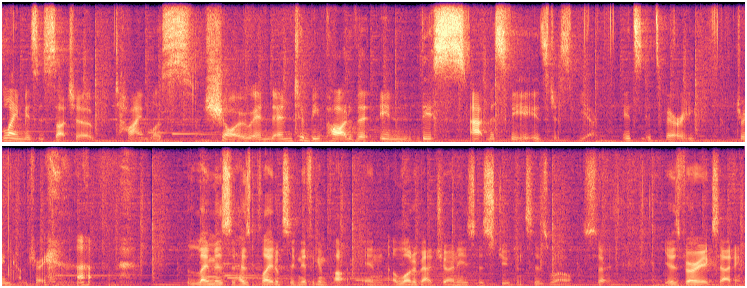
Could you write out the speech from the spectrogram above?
Les Mis is such a timeless show and, and to be part of it in this atmosphere is just, yeah, it's, it's very dream come true. Les Mis has played a significant part in a lot of our journeys as students as well. So it is very exciting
